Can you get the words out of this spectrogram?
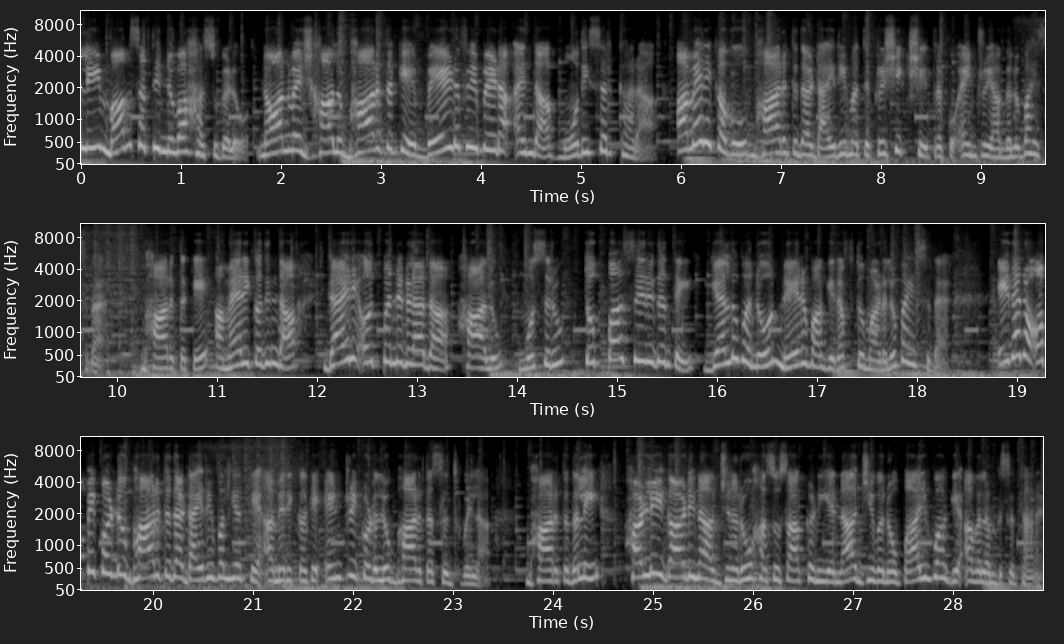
ಅಮೆರಿಕದಲ್ಲಿ ಮಾಂಸ ತಿನ್ನುವ ಹಸುಗಳು ನಾನ್ ವೆಜ್ ಹಾಲು ಭಾರತಕ್ಕೆ ಬೇಡವೇ ಬೇಡ ಎಂದ ಮೋದಿ ಸರ್ಕಾರ. ಅಮೆರಿಕವು ಭಾರತದ ಡೈರಿ ಮತ್ತು ಕೃಷಿ ಕ್ಷೇತ್ರಕ್ಕೂ ಎಂಟ್ರಿ ಆಗಲು ಬಯಸಿದೆ. ಭಾರತಕ್ಕೆ ಅಮೆರಿಕದಿಂದ ಡೈರಿ ಉತ್ಪನ್ನಗಳಾದ ಹಾಲು, ಮೊಸರು ತುಪ್ಪ ಸೇರಿದಂತೆ ಗೆಲುವನ್ನು ನೇರವಾಗಿ ರಫ್ತು ಮಾಡಲು ಬಯಸಿದೆ. ಇದನ್ನು ಒಪ್ಪಿಕೊಂಡು ಭಾರತದ ಡೈರಿ ವಲಯಕ್ಕೆ ಅಮೆರಿಕಕ್ಕೆ ಎಂಟ್ರಿ ಕೊಡಲು ಭಾರತ ಸಿದ್ಧವಿಲ್ಲ. ಭಾರತದಲ್ಲಿ ಹಳ್ಳಿಗಾಡಿನ ಜನರು ಹಸು ಸಾಕಣೆಯನ್ನ ಜೀವನೋಪಾಯವಾಗಿ ಅವಲಂಬಿಸುತ್ತಾರೆ.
